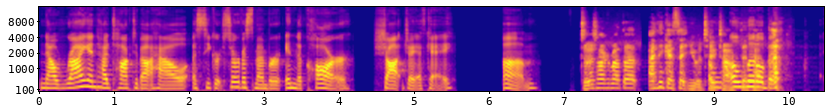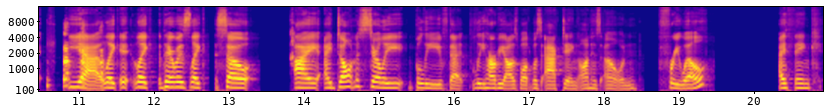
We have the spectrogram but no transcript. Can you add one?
now Ryan had talked about how a secret service member in the car shot JFK. Um Did I talk about that? I think I sent you a a, TikTok. a that little bit yeah like it like there was like so i i don't necessarily believe that lee harvey oswald was acting on his own free will i think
